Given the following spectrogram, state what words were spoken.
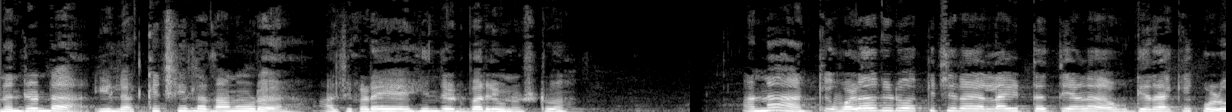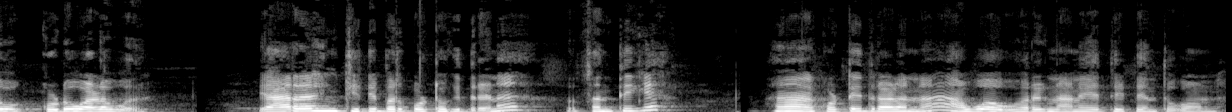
ನಂಜುಂಡ, ಇಲ್ಲಿ ಅಕ್ಕಿ ಚೀಲ ಅದಾವ ನೋಡು. ಆಚೆ ಕಡೆ ಹಿಂದೆ ಬರ್ರಿ ಇವನಷ್ಟು ಅಣ್ಣ, ಅಕ್ಕಿ ಒಳಗಿಡು ಅಕ್ಕಿ ಚೀಲ ಎಲ್ಲ ಇಟ್ಟತಿ ಹೇಳ, ಅವು ಗಿರಾಕಿ ಕೊಡು ಕೊಡು ಒಳವು ಯಾರ ಹಿಂಗೆ ಚೀಟಿ ಬರ್ಕೊಟ್ಟು ಹೋಗಿದ್ರೇನ, ಸಂತಿಗೆ? ಹಾಂ, ಕೊಟ್ಟಿದ್ರಾಳಣ್ಣ, ಅವು ಹೊರಗೆ ನಾನೇ ಎತ್ತಿಟ್ಟೇನು ತೊಗೊಂಡು.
